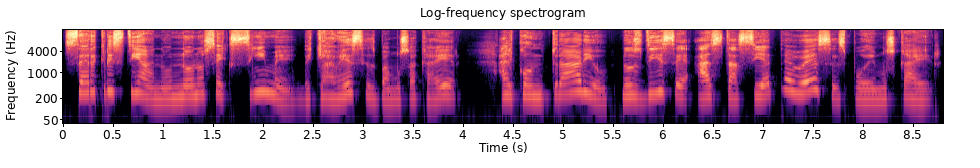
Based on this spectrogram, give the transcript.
Ser cristiano no nos exime de que a veces vamos a caer. Al contrario, nos dice hasta siete veces podemos caer.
